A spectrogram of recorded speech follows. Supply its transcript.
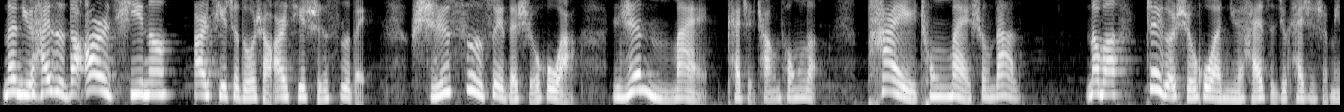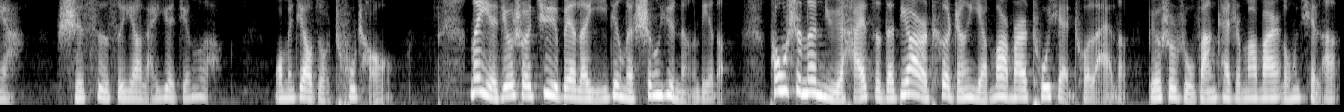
那女孩子到二期呢？二期是多少？二期十四倍。十四岁的时候啊，任脉开始畅通了，太冲脉盛大了。那么这个时候啊，女孩子就开始什么呀？十四岁要来月经了，我们叫做初潮。那也就是说，具备了一定的生育能力了。同时呢，女孩子的第二特征也慢慢凸显出来了。比如说，乳房开始慢慢隆起了。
